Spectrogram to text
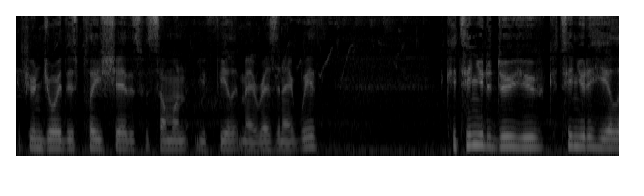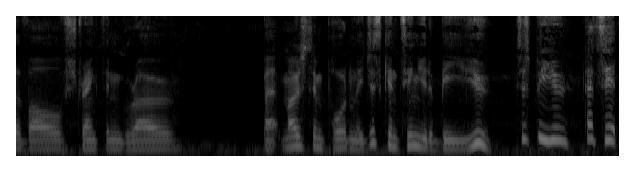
If you enjoyed this, please share this with someone you feel it may resonate with. Continue to do you, continue to heal, evolve, strengthen, grow, but most importantly, just continue to be you. Just be you. That's it.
